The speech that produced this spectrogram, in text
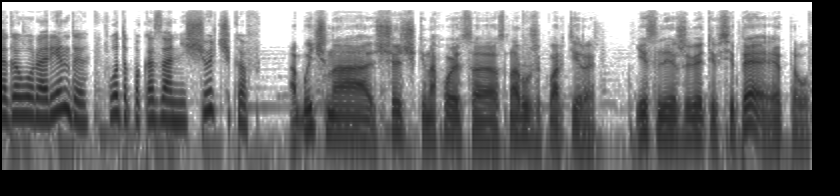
Договор аренды, фото показаний счетчиков. Обычно счетчики находятся снаружи квартиры. Если живете в Сите, это вот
